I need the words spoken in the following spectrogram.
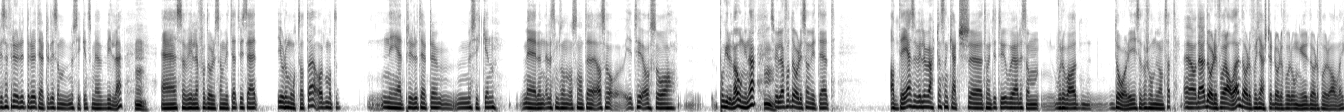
hvis jeg prioriterte liksom musikken som jeg ville, Mm. Eh, så ville jeg få dårlig samvittighet. Hvis jeg gjorde det motsatte, og på en måte nedprioriterte musikken mer enn liksom sånn, sånn at jeg, altså, til- Og så på grunn av ungene, Mm. så ville jeg få dårlig samvittighet av det. Så ville det vært en sånn catch eh, 22 hvor jeg liksom Hvor det var dårlig situasjon uansett. Eh, og det er dårlig for alle. Dårlig for kjærester, dårlig for unger, dårlig for alle.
